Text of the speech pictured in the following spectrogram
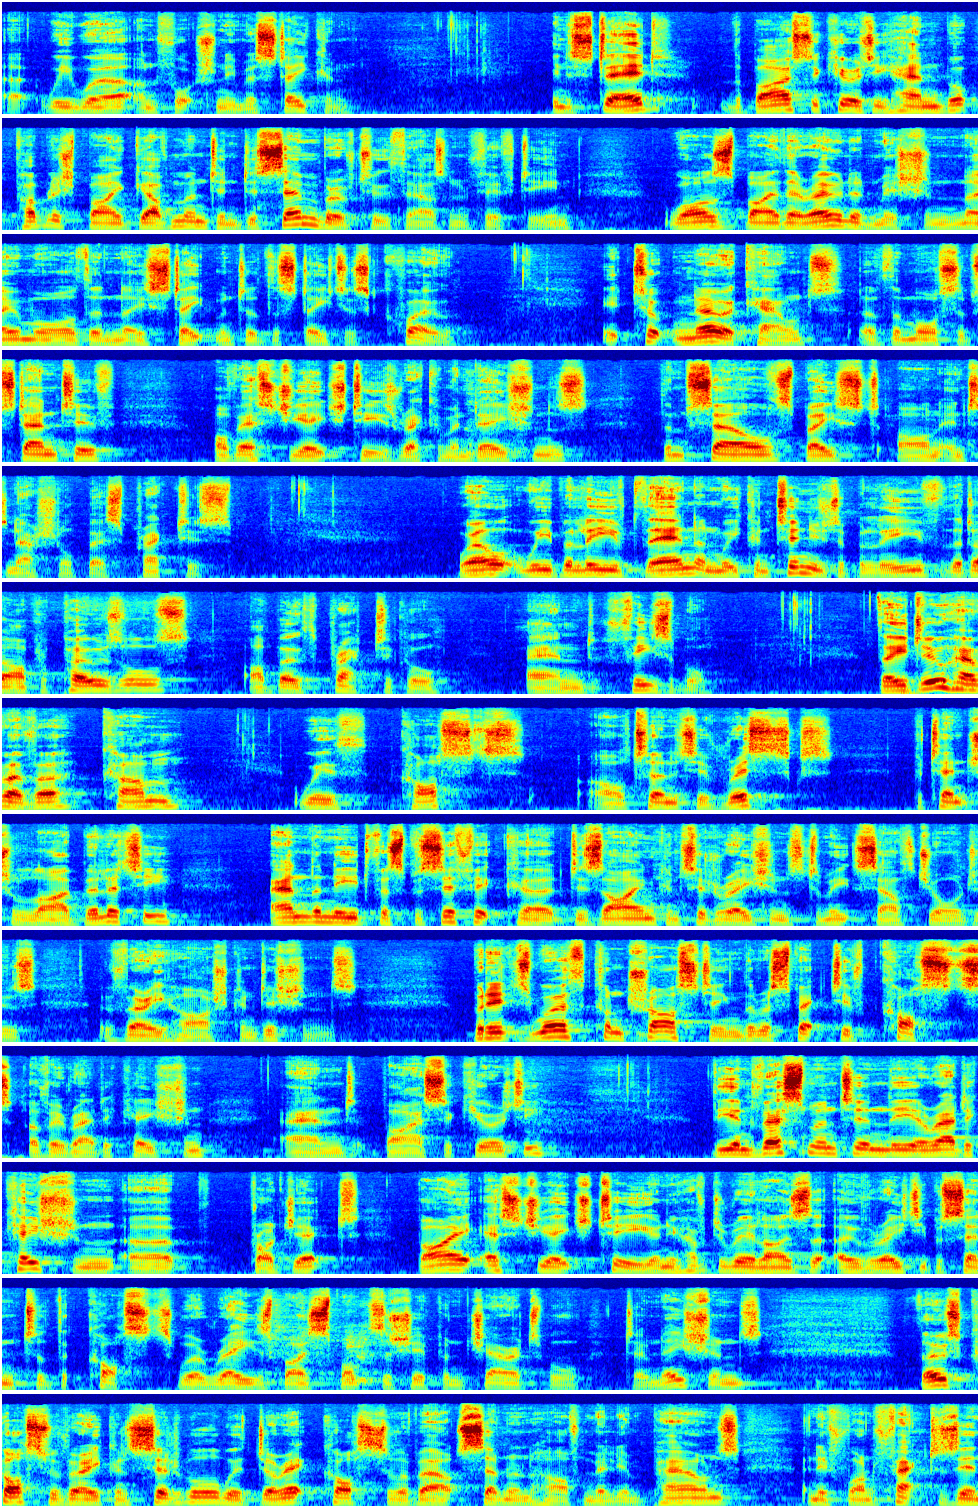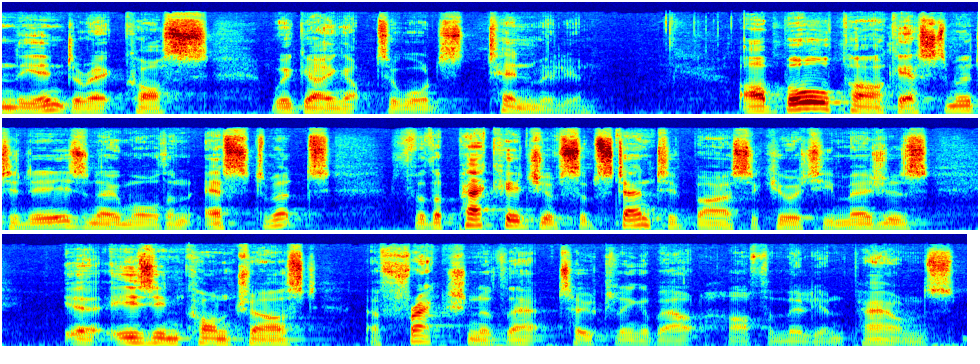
Uh, we were unfortunately mistaken. Instead, the Biosecurity Handbook, published by government in December of 2015, was, by their own admission, no more than a statement of the status quo. It took no account of the more substantive of SGHT's recommendations, themselves based on international best practice. Well, we believed then, and we continue to believe, that our proposals are both practical and feasible. They do, however, come with costs, alternative risks, potential liability, and the need for specific uh, design considerations to meet South Georgia's very harsh conditions. But it's worth contrasting the respective costs of eradication and biosecurity. The investment in the eradication uh, project by SGHT, and you have to realise that over 80% of the costs were raised by sponsorship and charitable donations. Those costs were very considerable, with direct costs of about £7.5 million, and if one factors in the indirect costs, we're going up towards 10 million. Our ballpark estimate, it is no more than estimate, for the package of substantive biosecurity measures uh, is in contrast a fraction of that, totaling about half a million pounds.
